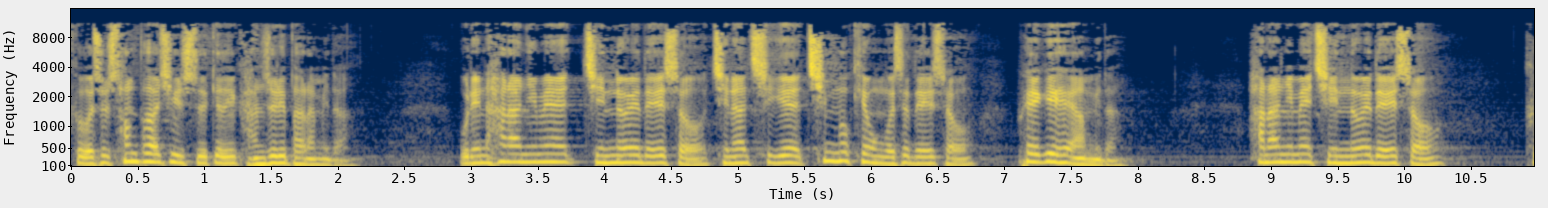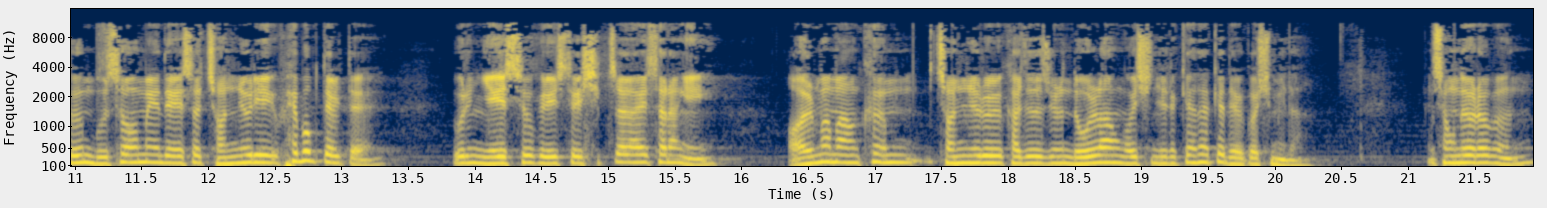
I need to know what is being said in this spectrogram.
그것을 선포하실 수 있게 되길 간절히 바랍니다. 우리는 하나님의 진노에 대해서 지나치게 침묵해 온 것에 대해서 회개해야 합니다. 하나님의 진노에 대해서 그 무서움에 대해서 전율이 회복될 때 우린 예수 그리스도의 십자가의 사랑이 얼마만큼 전율을 가져다 주는 놀라운 것인지를 깨닫게 될 것입니다. 성도 여러분,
